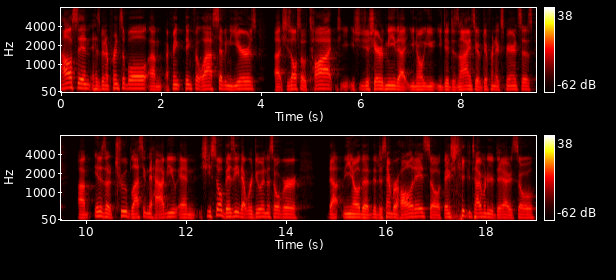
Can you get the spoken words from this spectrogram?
Alison has been a principal, um, I think, think for the last seven years. Uh, she's also taught. She, she, just shared with me that you know you you did design, so you have different experiences. Um, it is a true blessing to have you, and she's so busy that we're doing this over the you know the the December holidays. So thanks for taking time out of your day. I so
